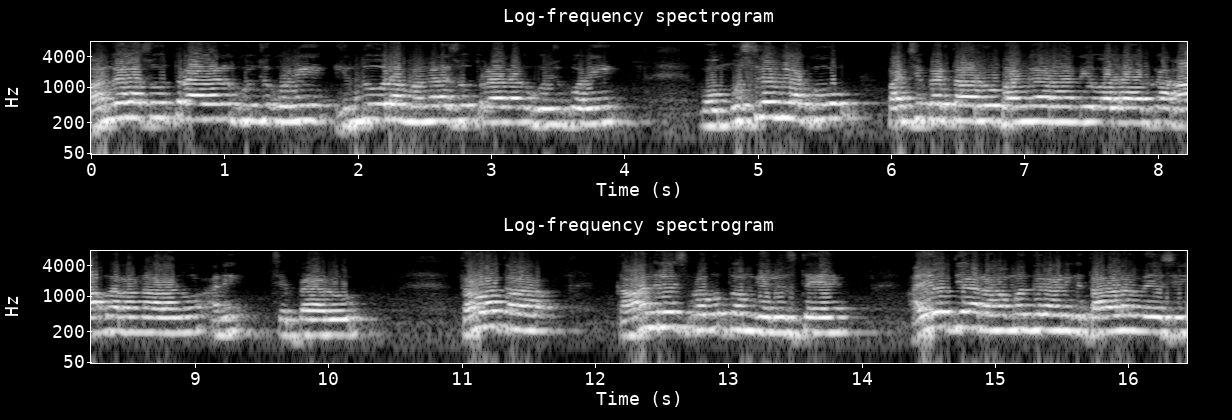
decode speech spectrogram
మంగళసూత్రాలను గుంజుకొని హిందువుల మంగళసూత్రాలను గుంజుకొని ముస్లింలకు పంచిపెడతారు బంగారాన్ని వాళ్ళ యొక్క ఆభరణాలను అని చెప్పారు. తర్వాత కాంగ్రెస్ ప్రభుత్వం గెలిస్తే అయోధ్య రామ మందిరానికి తాళం వేసి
